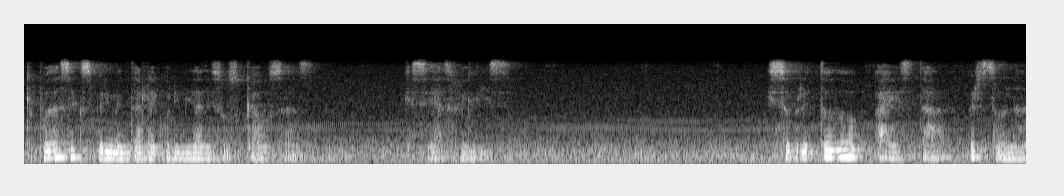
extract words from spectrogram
que puedas experimentar la ecuanimidad y sus causas, que seas feliz. Y sobre todo a esta persona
